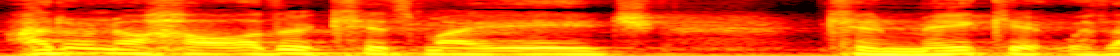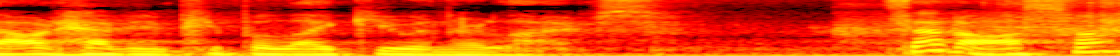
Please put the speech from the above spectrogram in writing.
"I don't know how other kids my age." can make it without having people like you in their lives. Is that awesome?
